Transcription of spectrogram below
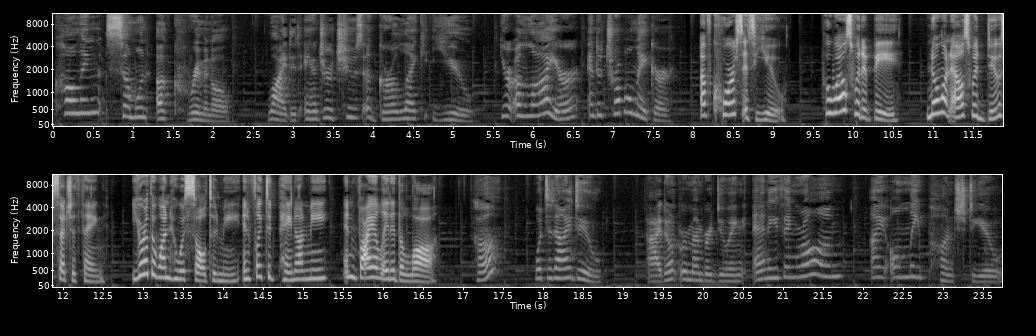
Calling someone a criminal? Why did Andrew choose a girl like you? You're a liar and a troublemaker. Of course it's you. Who else would it be? No one else would do such a thing. You're the one who assaulted me, inflicted pain on me, and violated the law. Huh? What did I do? I don't remember doing anything wrong. I only punched you.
